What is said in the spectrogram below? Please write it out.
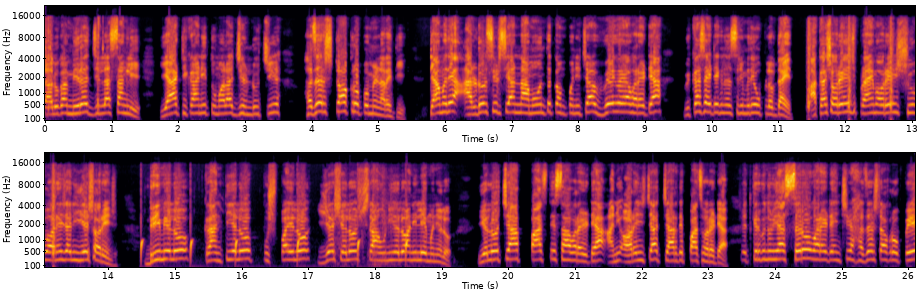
तालुका मिरज जिल्हा सांगली या ठिकाणी तुम्हाला झेंडूची हजार स्टॉक रोपं मिळणार आहे ती. त्यामध्ये आर्डोर सीड्स या नामवंत कंपनीच्या वेगवेगळ्या व्हरायट्या विकास हायटेक नर्सरीमध्ये उपलब्ध आहेत. Aakash orange prime orange Shubh orange आणि Yash orange dream yellow Kranti yellow Pushpa yellow Yash yellow Shravani yellow आणि लेमन येलो येलोच्या पाच ते सहा व्हरायट्या आणि ऑरेंजच्या चार ते पाच व्हरायट्या शेतकरी बंधू या सर्व व्हरायट्यांची हजार स्टॉक रोपे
